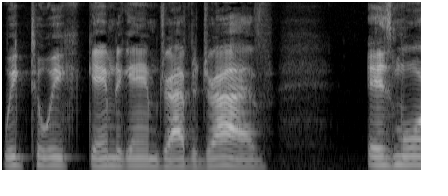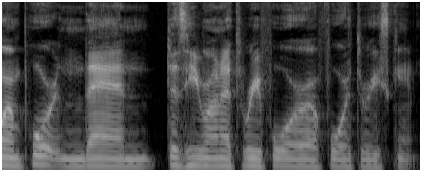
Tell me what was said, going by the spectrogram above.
week to week, game to game, drive to drive is more important than does he run a 3 4 or a 4 3 scheme.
